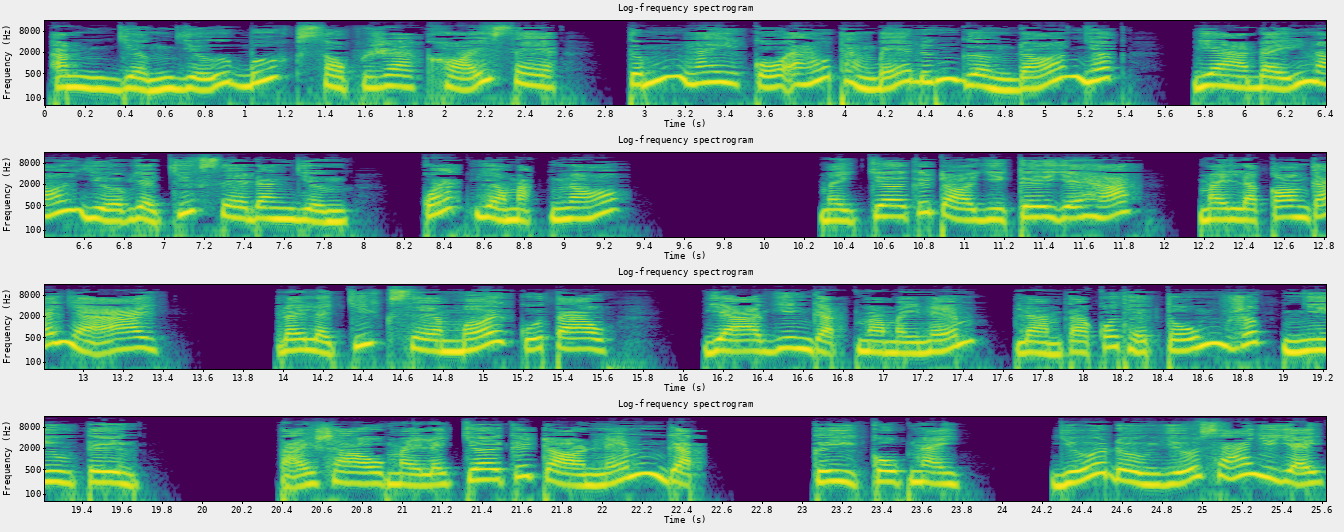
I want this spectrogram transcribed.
Anh giận dữ bước sọc ra khỏi xe, túm ngay cổ áo thằng bé đứng gần đó nhất và đẩy nó dựa vào chiếc xe đang dựng, quát vào mặt nó. Mày chơi cái trò gì kỳ vậy hả? Mày là con cái nhà ai? Đây là chiếc xe mới của tao, và viên gạch mà mày ném làm tao có thể tốn rất nhiều tiền. Tại sao mày lại chơi cái trò ném gạch kỳ cục này giữa đường giữa xá như vậy?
